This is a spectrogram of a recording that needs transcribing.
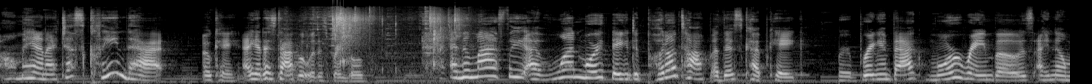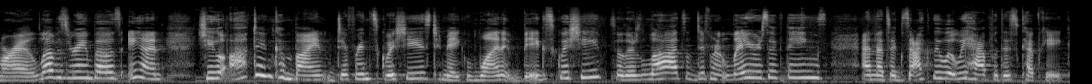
Oh man, I just cleaned that. Okay, I gotta stop it with the sprinkles. And then lastly, I have one more thing to put on top of this cupcake. We're bringing back more rainbows. I know Moriah loves rainbows and she will often combine different squishies to make one big squishy. So there's lots of different layers of things and that's exactly what we have with this cupcake.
